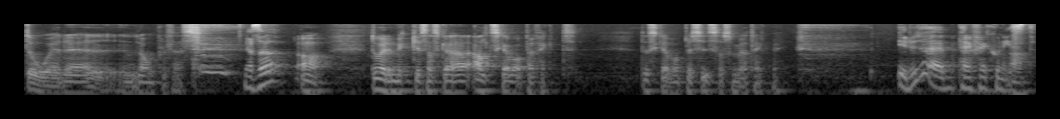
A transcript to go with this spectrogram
Då är det en lång process. Alltså? ja, då är det mycket som ska, allt ska vara perfekt. Det ska vara precis så som jag tänkt mig. Är du så här perfektionist?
